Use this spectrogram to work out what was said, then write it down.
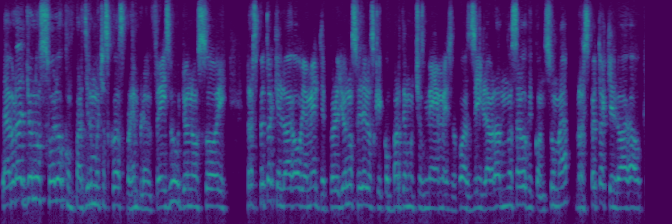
La verdad, yo no suelo compartir muchas cosas, por ejemplo, en Facebook. Yo no soy, respeto a quien lo haga, obviamente, pero yo no soy de los que comparten muchos memes o cosas así. La verdad, no es algo que consuma. Respeto a quien lo haga, ¿ok?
